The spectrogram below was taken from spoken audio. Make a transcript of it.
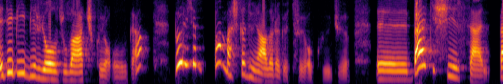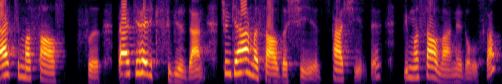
edebi bir yolculuğa çıkıyor Olga. Böylece bambaşka dünyalara götürüyor okuyucuyu. Ee, belki şiirsel, belki masalsı, belki her ikisi birden. Çünkü her masalda şiir, her şiirde bir masal var ne de olsa.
